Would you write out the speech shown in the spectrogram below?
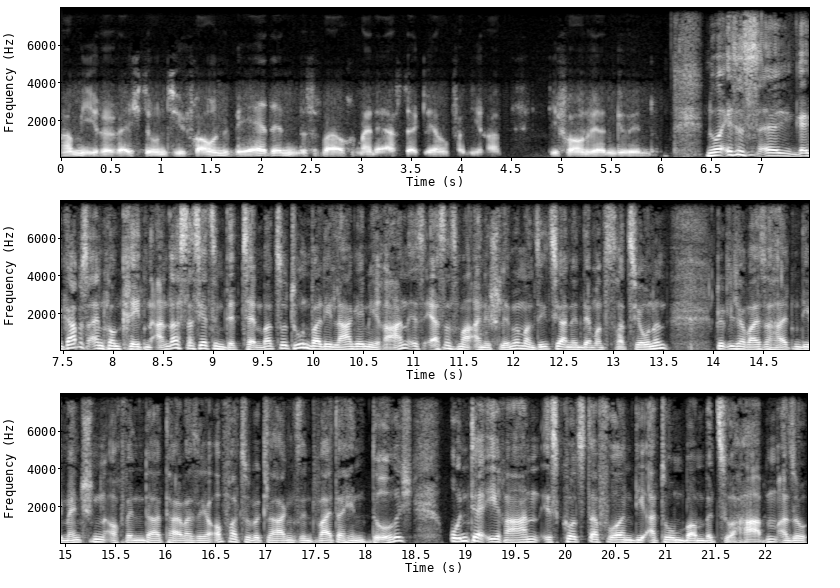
haben ihre Rechte und sie Frauen werden, das war auch meine erste Erklärung von Iran, die Frauen werden gewinnen. Nur ist es, äh, gab es einen konkreten Anlass, das jetzt im Dezember zu tun, weil die Lage im Iran ist erstens mal eine schlimme, man sieht es ja an den Demonstrationen. Glücklicherweise halten die Menschen, auch wenn da teilweise ja Opfer zu beklagen sind, weiterhin durch. Und der Iran ist kurz davor, die Atombombe zu haben. Also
